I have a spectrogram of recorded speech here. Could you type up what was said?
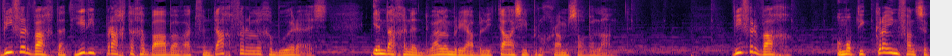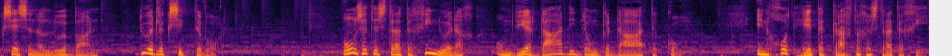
Wie verwag dat hierdie pragtige baba wat vandag vir hulle gebore is, eendag in 'n dwelmrehabilitasieprogram sal beland? Wie verwag om op die kruin van sukses in 'n loopbaan dodelik siek te word? Ons het 'n strategie nodig om deur daardie donker dae te kom. En God het 'n kragtige strategie.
